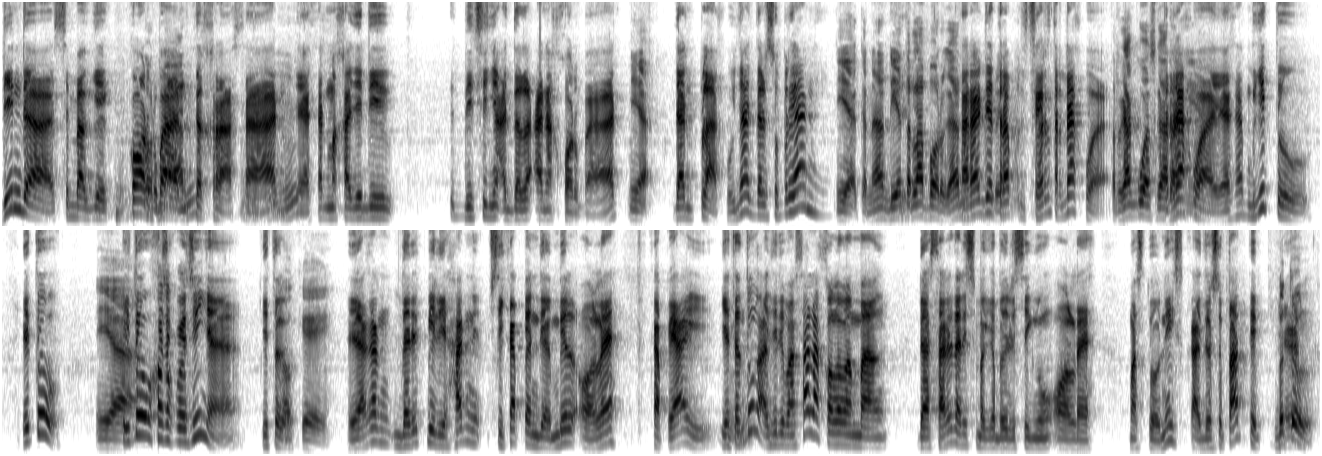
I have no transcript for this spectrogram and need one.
Dinda sebagai korban, korban. kekerasan, hmm. ya kan makanya di diksinya adalah anak korban, ya. dan pelakunya adalah Supriyani. Iya, karena dia terlapor kan? Karena dia terlapor, sekarang terdakwa. Terdakwa sekarang. Terdakwa ya, ya kan, begitu. Itu, ya. itu konsekuensinya gitu. Oke. Okay. Ya kan dari pilihan sikap yang diambil oleh KPAI. Ya hmm. tentu nggak jadi masalah kalau memang dasarnya tadi sebagai disinggung oleh Mas Doni keadilan substantif. Betul. Ya kan?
